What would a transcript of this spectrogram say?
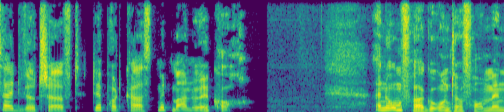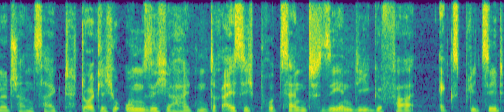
Inside Wirtschaft, der Podcast mit Manuel Koch. Eine Umfrage unter Fondsmanagern zeigt deutliche Unsicherheiten. 30 Prozent sehen die Gefahr explizit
